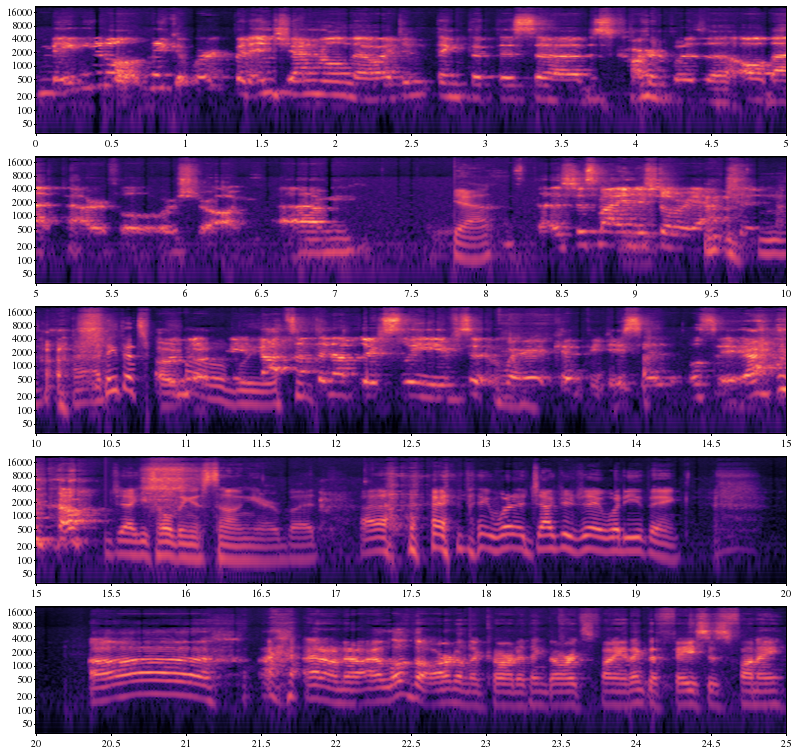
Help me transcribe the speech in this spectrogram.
maybe it'll make it work, but in general, no. I didn't think that this uh, this card was uh, all that powerful or strong. Um, Yeah, that's just my initial reaction. I I think that's no. They probably got something up their sleeves where it could be decent. We'll see. I don't know. Jackie's holding his tongue here, but uh, I think what Dr. J, what do you think? Uh, I, I don't know. I love the art on the card. I think the art's funny. I think the face is funny.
